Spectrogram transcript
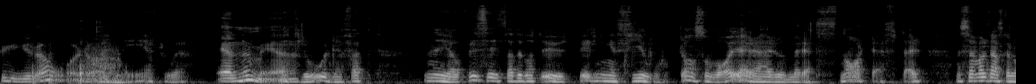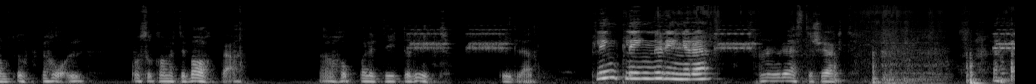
fyra år då. Mer tror jag. Ännu mer. Jag tror det. För att när jag precis hade gått utbildningen 14 så var jag i det här rummet rätt snart efter. Men sen var det ganska långt uppehåll. Och så kom jag tillbaka. Jag hoppade lite hit och dit tydligen. Pling pling, nu ringer det. Nu är det eftersökt.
